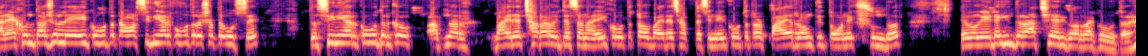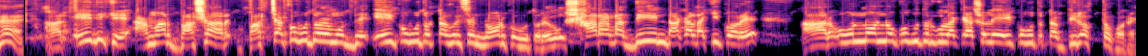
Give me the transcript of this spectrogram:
আর এখন তো আসলে এই কবুতরটা আমার সিনিয়র কবুতরের সাথে উঠছে তো সিনিয়র কবুতরকেও আপনার বাইরে ছাড়া হইতেছে না। এই কবুতরটাও বাইরে ছাড়তেছে না। এই কবুতরটার পায়ের রং কিন্তু অনেক সুন্দর এবং এটা কিন্তু রাজশাহীর গররা কবুতর হ্যাঁ? আর এইদিকে আমার বাসার বাচ্চা কবুতরের মধ্যে এই কবুতরটা হয়েছে নর কবুতর এবং সারাটা দিন ডাকাডাকি করে আর অন্য অন্য কবুতর গুলাকে আসলে এই কবুতরটা বিরক্ত করে।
